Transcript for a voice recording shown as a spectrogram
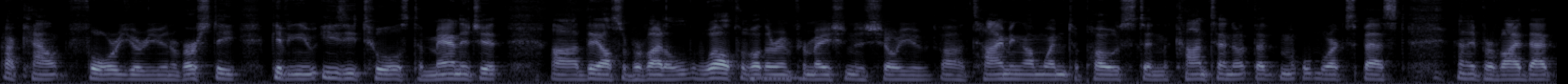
account for your university, giving you easy tools to manage it. Uh, they also provide a wealth of other information to show you uh, timing on when to post and the content that works best, and they provide that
